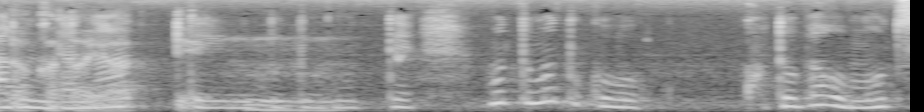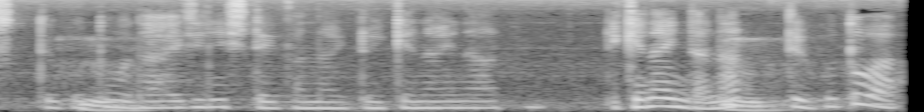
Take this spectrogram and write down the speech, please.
あるんだなっていうことを思って、もっともっとこう、言葉を持つっていうことを大事にしていかないといけないな、いけないんだなっていうことは、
